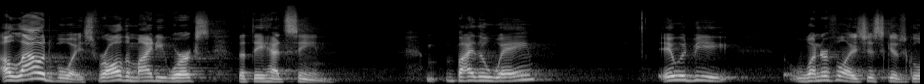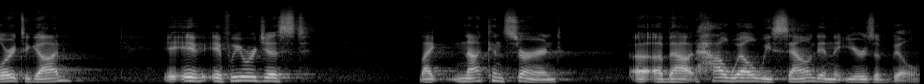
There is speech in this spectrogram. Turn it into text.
a loud voice for all the mighty works that they had seen. By the way, it would be wonderful, it just gives glory to God if, if we were just like not concerned uh, about how well we sound in the ears of Bill,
